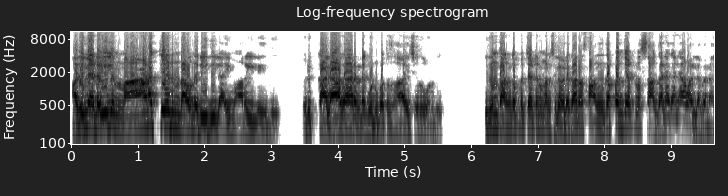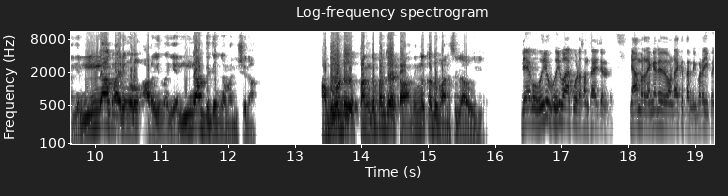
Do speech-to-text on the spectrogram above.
അതിനിടയിൽ നാണക്കേട് ഉണ്ടാവുന്ന രീതിയിലായി മാറിയില്ലേ ഇത്? ഒരു കലാകാരന്റെ കുടുംബത്തെ സഹായിച്ചത് കൊണ്ട് ഇതും തങ്കപ്പച്ചേട്ടന് മനസ്സിലാവില്ല. കാരണം തങ്കപ്പൻ ചേട്ടന് സകല കലാവല്ലഭന എല്ലാ കാര്യങ്ങളും അറിയുന്ന എല്ലാം തികഞ്ഞ മനുഷ്യനാ. അതുകൊണ്ട് തങ്കപ്പൻ ചേട്ടാ നിങ്ങൾക്കത് മനസ്സിലാവില്ല. ഇദ്ദേഹം ഒരു ഒരു വാക്ക് കൂടെ സംസാരിച്ചിട്ടുണ്ട്. ഞാൻ പറഞ്ഞു എങ്ങനെ ഉണ്ടാക്കി തന്നെ ഇവിടെ ഇപ്പൊ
